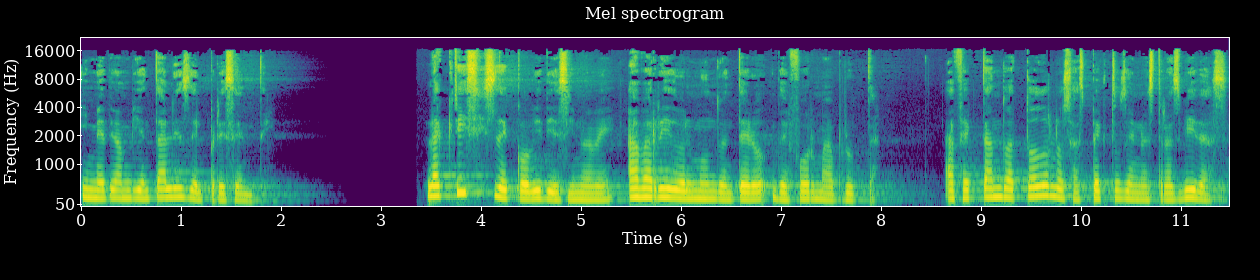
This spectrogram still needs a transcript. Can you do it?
y medioambientales del presente. La crisis de COVID-19 ha barrido el mundo entero de forma abrupta, afectando a todos los aspectos de nuestras vidas,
